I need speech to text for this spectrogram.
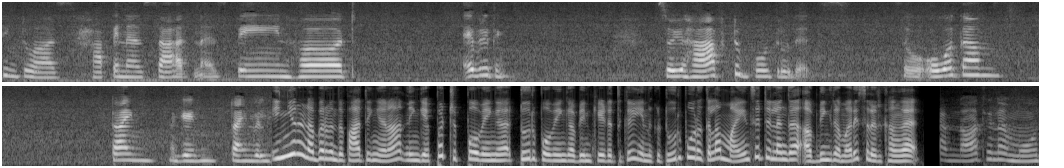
Thing to us happiness sadness pain hurt everything so you have to go through this so overcome time again, time will இன்னொரு நபர் வந்து பாத்தீங்கன்னா நீங்க எப்ப ட்ரிப் போவீங்க டூர் போவீங்க அப்படின்னு கேட்டதுக்கு எனக்கு டூர் போறதுக்கெல்லாம் மைண்ட் செட் இல்லைங்க அப்படிங்கிற மாதிரி சொல்லிருக்காங்க I'm not in a mood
